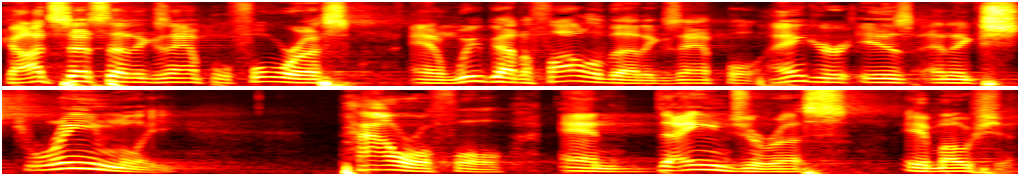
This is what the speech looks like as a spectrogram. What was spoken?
God sets that example for us, and we've got to follow that example. Anger is an extremely powerful and dangerous emotion.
